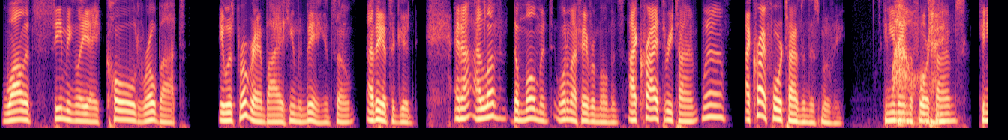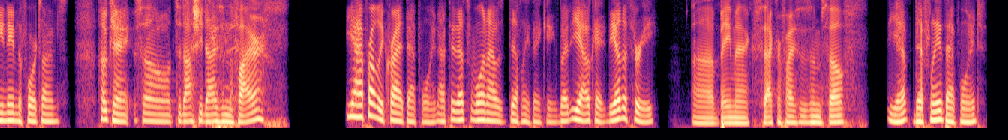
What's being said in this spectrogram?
while it's seemingly a cold robot, it was programmed by a human being. And so I think it's a good. And I, I love the moment, one of my favorite moments. I cry three times. Well, I cry four times in this movie. Can you name the four okay. times? Can you name the four times? Okay, so Tadashi dies in the fire. Yeah, I probably cry at that point. I think that's one I was definitely thinking. But yeah, okay. The other three. Uh, Baymax sacrifices himself. Yep, definitely at that point.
